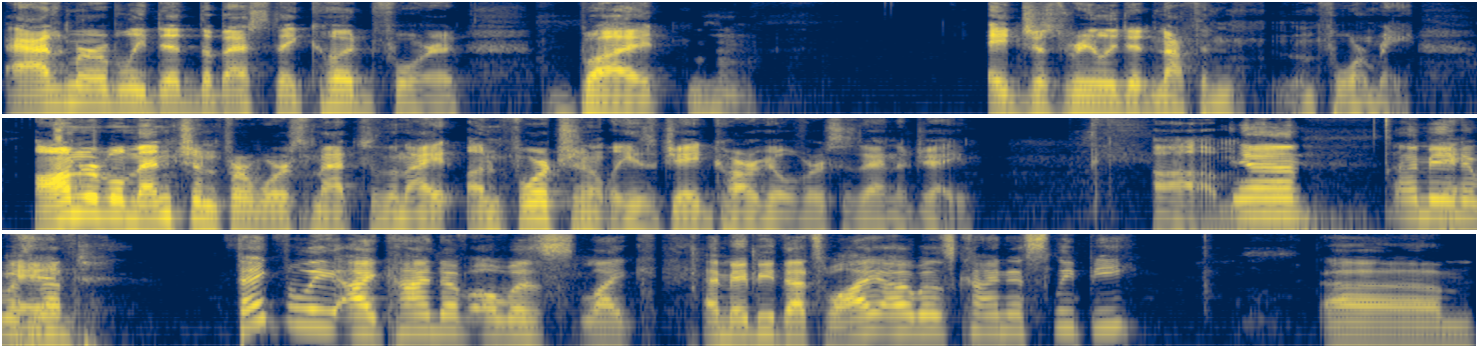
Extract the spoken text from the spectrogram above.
admirably did the best they could for it, but Mhm. it just really did nothing for me. Honorable mention for worst match of the night, unfortunately, is Jade Cargill versus Anna Jay. Um, Yeah, I mean, it was not. Thankfully, I kind of was like, and maybe that's why I was kind of sleepy. Um,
